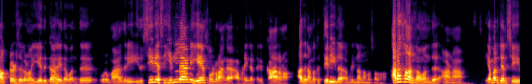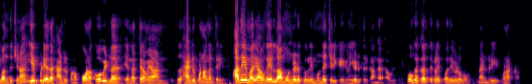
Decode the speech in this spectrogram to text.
டாக்டர்ஸுகளும் எதுக்காக இதை வந்து ஒரு மாதிரி இது சீரியஸ் இல்லைன்னு ஏன் சொல்றாங்க அப்படிங்கிறதுக்கு காரணம் அது நமக்கு தெரியல அப்படின்னு தான் நம்ம சொல்லணும். அரசாங்கம் வந்து ஆனால் எமர்ஜென்சி வந்துச்சுன்னா எப்படி அதை ஹேண்டில் பண்ணும் போன கோவிட்ல என்ன திறமையா ஹேண்டில் பண்ணாங்கன்னு தெரியும். அதே மாதிரி அவங்க எல்லா முன்னெடுப்புகளையும் முன்னெச்சரிக்கைகளையும் எடுத்திருக்காங்க அப்படின்னு உங்க கருத்துக்களை பதிவிடவும். நன்றி வணக்கம்.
